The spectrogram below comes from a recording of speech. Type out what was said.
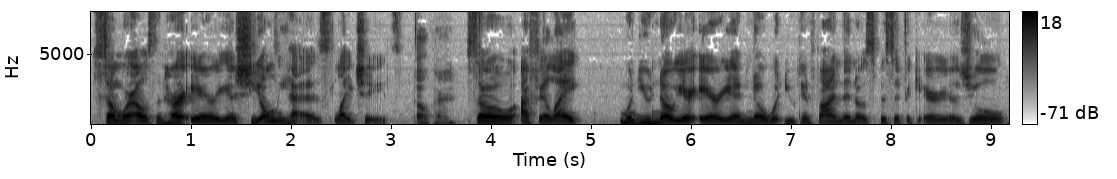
somewhere else in her area, she only has light shades. Okay. So I feel like when you know your area and know what you can find in those specific areas, you'll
